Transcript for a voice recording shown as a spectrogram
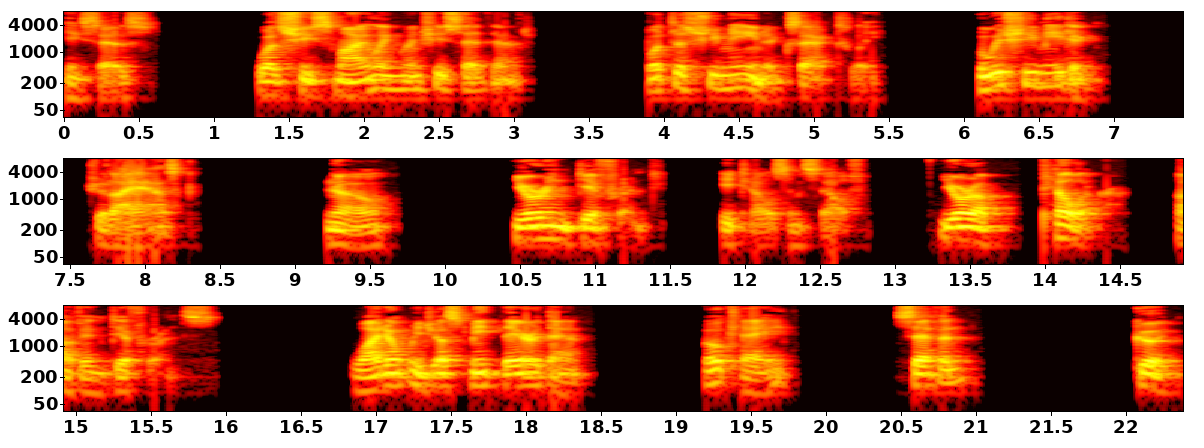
he says. Was she smiling when she said that? What does she mean exactly? Who is she meeting? Should I ask? No. You're indifferent, he tells himself. You're a pillar of indifference. Why don't we just meet there then? Okay. Seven? Good.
